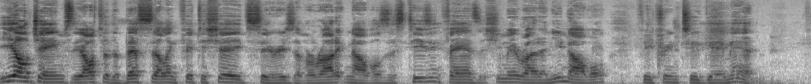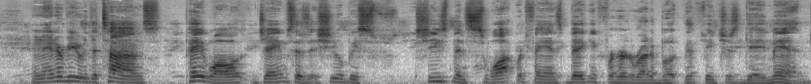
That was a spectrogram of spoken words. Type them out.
E.L. James, the author of the best selling Fifty Shades series of erotic novels, is teasing fans that she may write a new novel featuring two gay men. In an interview with the Times paywall, James says that she will be she's been swamped with fans begging for her to write a book that features gay men.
